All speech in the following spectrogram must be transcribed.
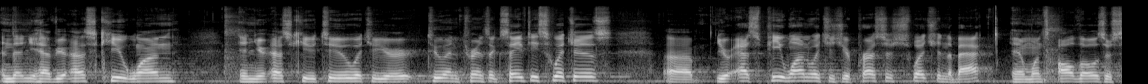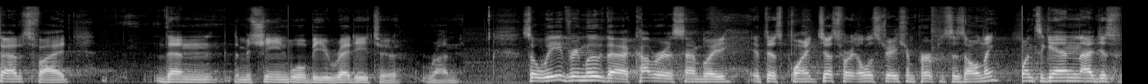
and then you have your SQ1 and your SQ2, which are your two intrinsic safety switches. Uh, your SP1, which is your pressure switch in the back. And once all those are satisfied, then the machine will be ready to run. So we've removed the cover assembly at this point just for illustration purposes only. Once again, I just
